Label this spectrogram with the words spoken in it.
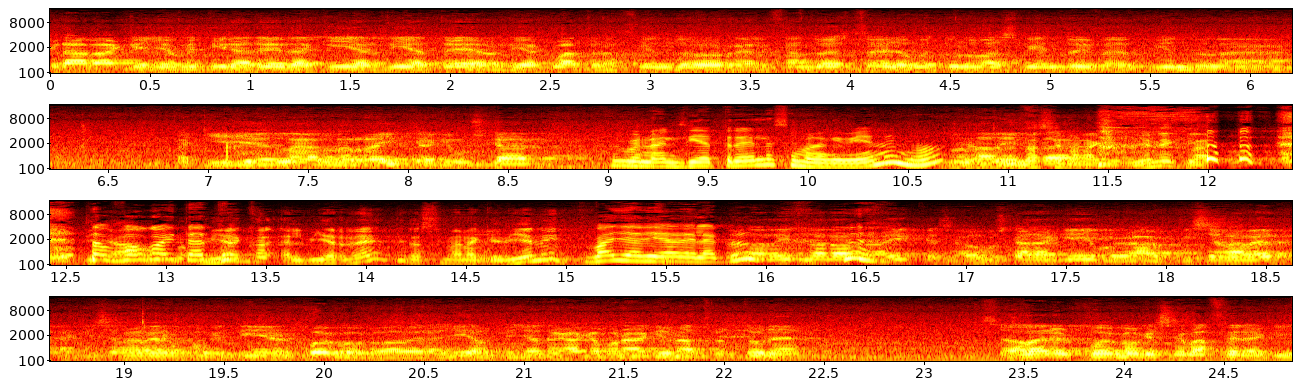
grava, que yo me tiraré de aquí al día 3 o al día 4 haciendo, realizando esto y luego tú lo vas viendo y vas viendo la... Aquí es la, la raíz que hay que buscar. Bueno, el día 3 la semana que viene, ¿no? Y hasta la semana que viene, claro. El día Tampoco hay tanto- El viernes de la semana que viene. Vaya día de la cruz. Que se va a buscar aquí, porque claro, aquí se va a ver, aquí se va a ver un poquitín el juego que va a haber allí, aunque yo tenga que poner aquí una estructura, se va a ver el juego que se va a hacer aquí.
